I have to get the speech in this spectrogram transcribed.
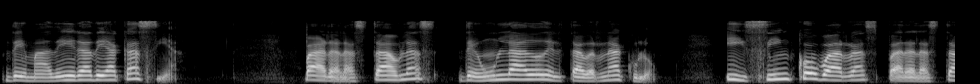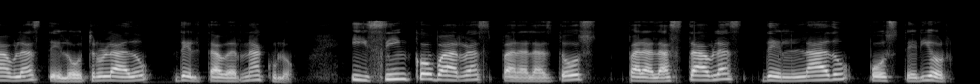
de madera de acacia para las tablas de un lado del tabernáculo y cinco barras para las tablas del otro lado del tabernáculo y cinco barras para las dos para las tablas del lado posterior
